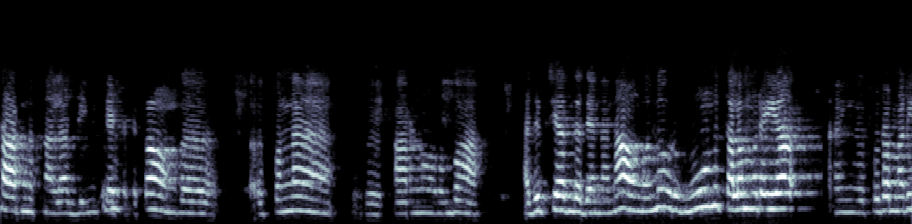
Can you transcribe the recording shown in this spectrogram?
காரணத்தினால அப்படின்னு கேட்டதுக்கு அவங்க சொன்ன ஒரு காரணம் ரொம்ப அதிர்ச்சியா இருந்தது என்னன்னா அவங்க வந்து ஒரு மூணு தலைமுறையா நீங்க சொல்ற மாதிரி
